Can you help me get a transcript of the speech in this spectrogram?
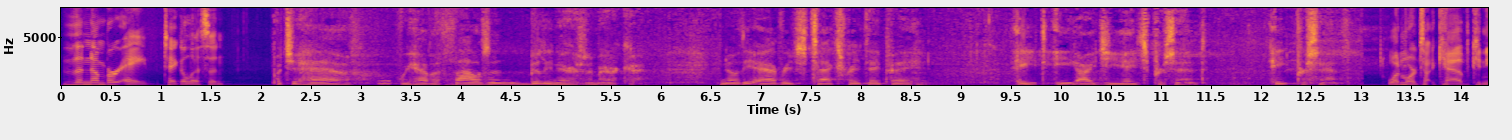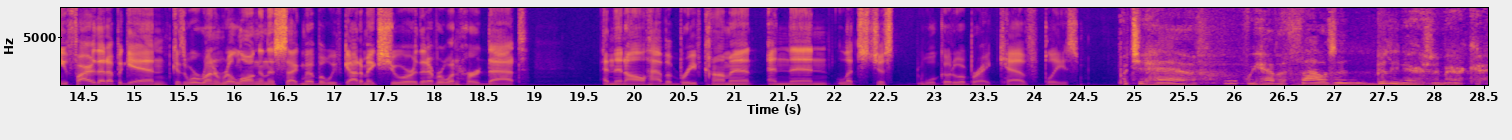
the number 8. Take a listen. But you have we have a thousand billionaires in America. You know the average tax rate they pay? eight, E-I-G-H percent, eight percent. One more time, Kev, can you fire that up again? Because we're running real long on this segment, but we've got to make sure that everyone heard that. And then I'll have a brief comment, and then let's just we'll go to a break. Kev, please. But you have we have a thousand billionaires in America.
